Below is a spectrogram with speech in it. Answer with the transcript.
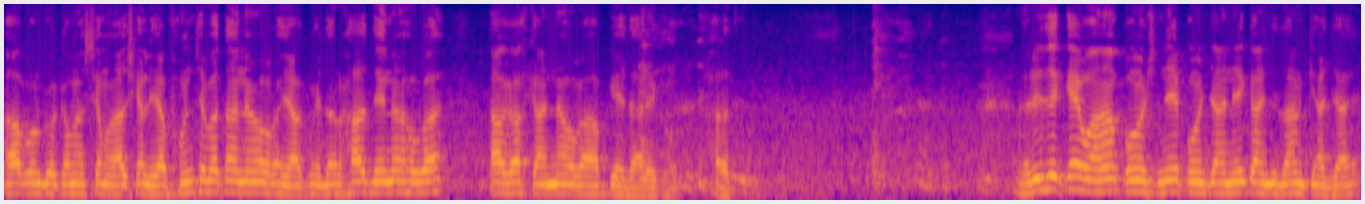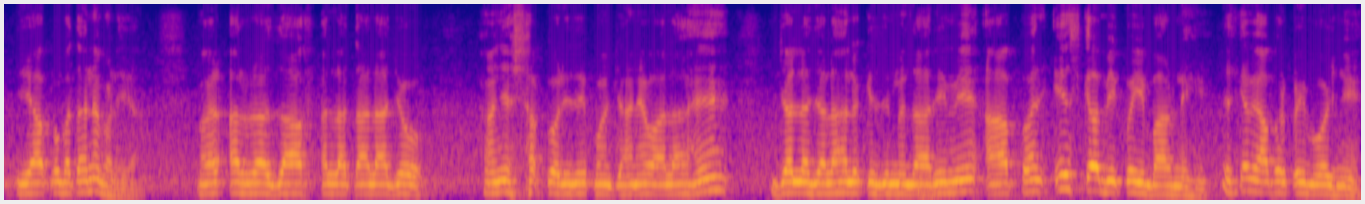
آپ ان کو کم از کم آج کل یا فون سے بتانا ہوگا یا کوئی درخواست دینا ہوگا۔ آگاہ کرنا ہوگا آپ کے ادارے کو حرت کو۔ رزق کے وہاں پہنچنے، پہنچانے کا انتظام کیا جائے، یہ آپ کو بتانا پڑے گا۔ مگر الرزاق، اللہ تعالیٰ جو ہاں جی سب کو رزق پہنچانے والا ہے، جل جلال کی ذمہ داری میں آپ پر اس کا بھی کوئی بار نہیں ہے اس کا بھی آپ پر کوئی بوجھ نہیں۔ ہے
